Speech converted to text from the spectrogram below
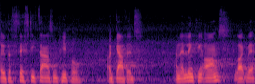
over 50,000 people are gathered and they're linking arms like this,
